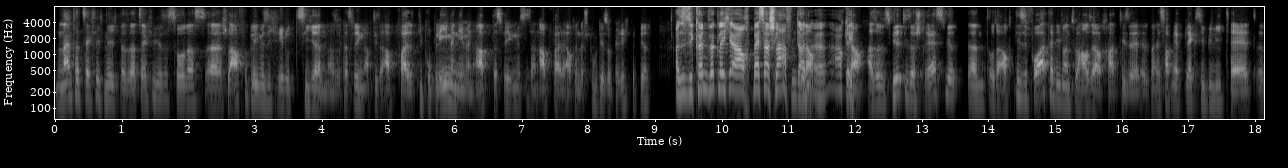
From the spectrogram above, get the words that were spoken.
Nein, tatsächlich nicht. Also tatsächlich ist es so, dass äh, Schlafprobleme sich reduzieren. Also deswegen auf dieser Abfall, die Probleme nehmen ab. Deswegen ist es ein Abfall, der auch in der Studie so berichtet wird. Also sie können wirklich äh, auch besser schlafen dann. Genau, äh, okay. genau. also es wird dieser Stress wird ähm, oder auch diese Vorteile, die man zu Hause auch hat, diese, es hat mehr Flexibilität, äh,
